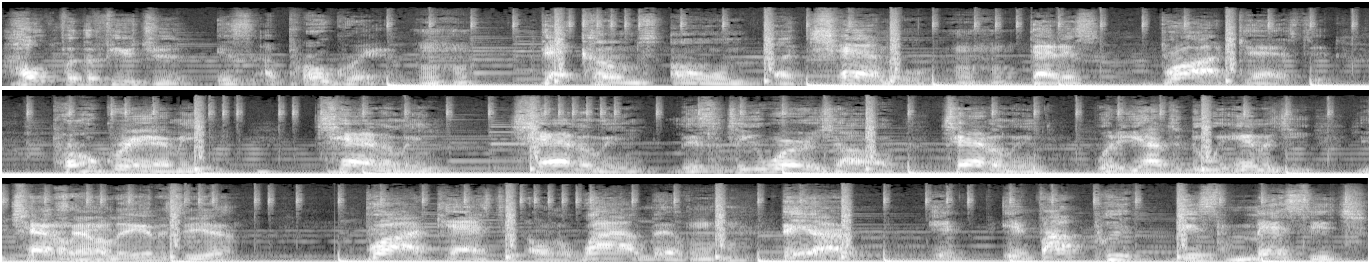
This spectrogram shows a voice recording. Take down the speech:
Hope for the Future is a program that comes on a channel that is broadcasted. Programming, channeling, channeling. Listen to your words, y'all. Channeling. What do you have to do with energy? You channel, Channel the energy, yeah. broadcasted on a wide level. Mm-hmm. They are. If if I put this message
